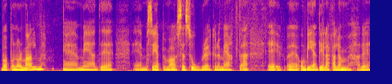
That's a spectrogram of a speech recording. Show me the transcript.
var på Norrmalm Eh, med eh, som hjälper av sensorer, kunde mäta eh, och meddela ifall de hade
